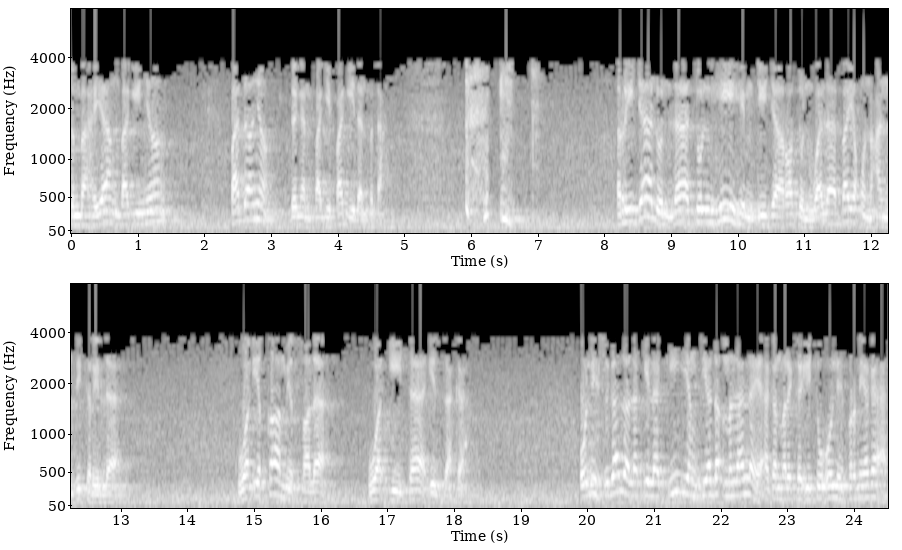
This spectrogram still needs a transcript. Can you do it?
sembahyang baginya padanya dengan pagi-pagi dan petang. Rijalun la tulhihim tijaratun wala bay'un an zikrillah wa iqamis salah wa ita'iz zakah. Oleh segala laki-laki yang tiada melalai akan mereka itu oleh perniagaan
